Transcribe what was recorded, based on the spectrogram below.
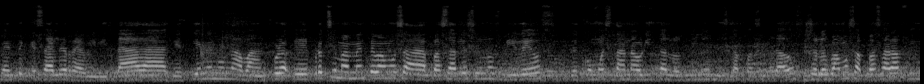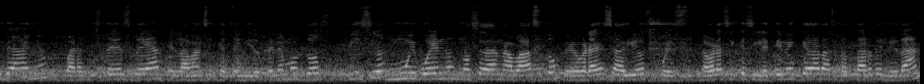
gente que sale rehabilitada, que tienen un avance. Eh, próximamente vamos a pasarles unos videos de cómo están ahorita los niños discapacitados se los vamos a pasar a fin de año para que ustedes vean el avance que ha tenido. Tenemos dos oficios muy buenos, no se dan abasto, pero gracias a Dios, pues ahora sí que si le tienen que dar hasta tarde le dan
